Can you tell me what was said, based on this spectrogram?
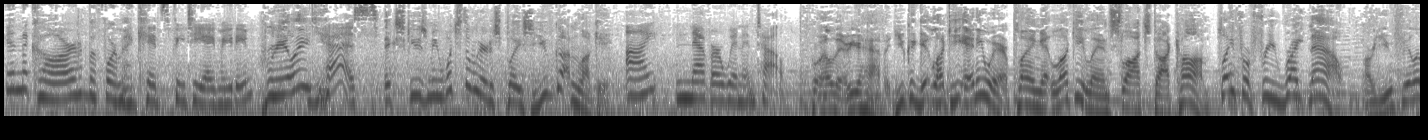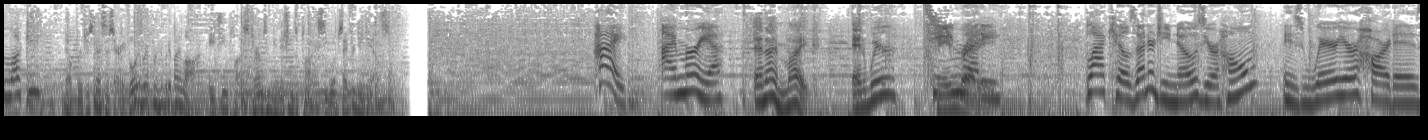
In the car before my kids' PTA meeting. Really? Yes. Excuse me, what's the weirdest place you've gotten lucky? I never win and tell. Well, there you have it. You can get lucky anywhere playing at LuckyLandSlots.com. Play for free right now. Are you feeling lucky? No purchase necessary. Void where prohibited by law. 18 plus. Terms and conditions apply. See website for details. Hi, I'm Maria. And I'm Mike. And we're Team, Ready. Black Hills Energy knows your home is where your heart is.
